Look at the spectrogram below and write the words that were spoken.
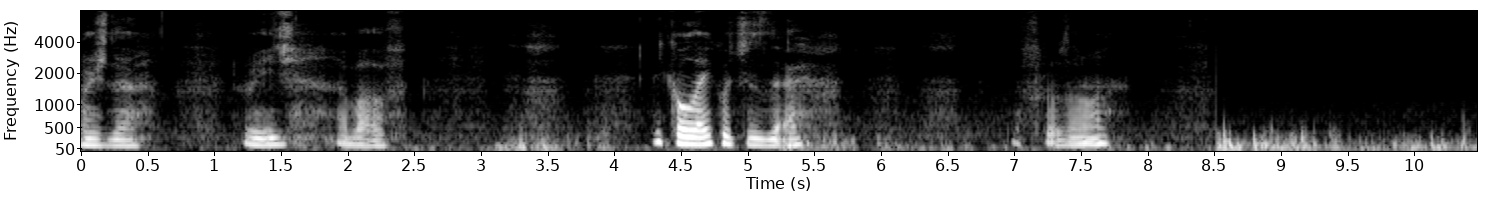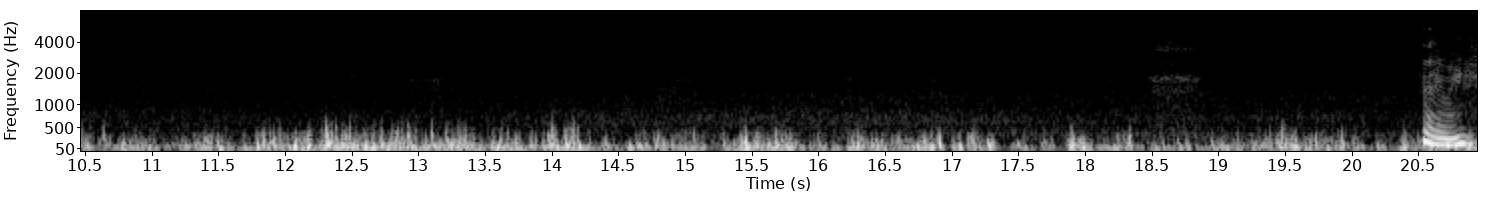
There's the ridge above Pico Lake, which is there, the frozen one. Anyway.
